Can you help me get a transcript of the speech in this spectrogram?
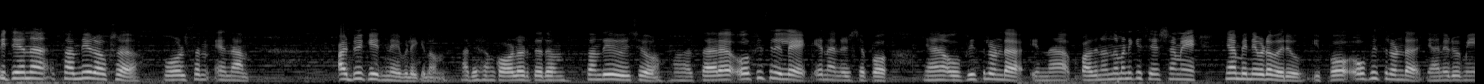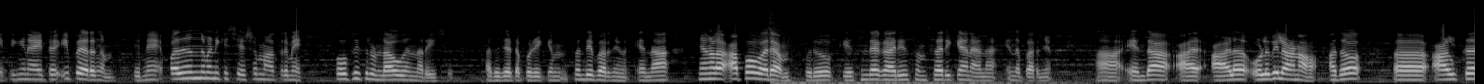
പിറ്റേന്ന് സന്ധ്യ ഡോക്ടർ പോൾസൺ എന്ന അഡ്വക്കേറ്റിനെ വിളിക്കുന്നു. അദ്ദേഹം കോൾ എടുത്തതും സന്ധ്യ ചോദിച്ചു "ആ, സാറ് ഓഫീസിലില്ലേ? എന്ന് അന്വേഷിച്ചപ്പോൾ ഞാൻ ഓഫീസിലുണ്ട്. ഇന്ന് പതിനൊന്ന് മണിക്ക് ശേഷമേ ഞാൻ പിന്നെ ഇവിടെ വരൂ. ഇപ്പോൾ ഓഫീസിലുണ്ട്. ഞാനൊരു മീറ്റിങ്ങിനായിട്ട് ഇപ്പോൾ ഇറങ്ങും. പിന്നെ പതിനൊന്ന് മണിക്ക് ശേഷം മാത്രമേ ഓഫീസിലുണ്ടാവൂ എന്നറിയിച്ചു. അത് കേട്ടപ്പോഴേക്കും സന്ധ്യ പറഞ്ഞു എന്നാൽ ഞങ്ങൾ അപ്പോൾ വരാം. ഒരു കേസിന്റെ കാര്യം സംസാരിക്കാനാണ് എന്ന് പറഞ്ഞു. എന്താ ആൾ ഒളിവിലാണോ? അതോ ആൾക്ക്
